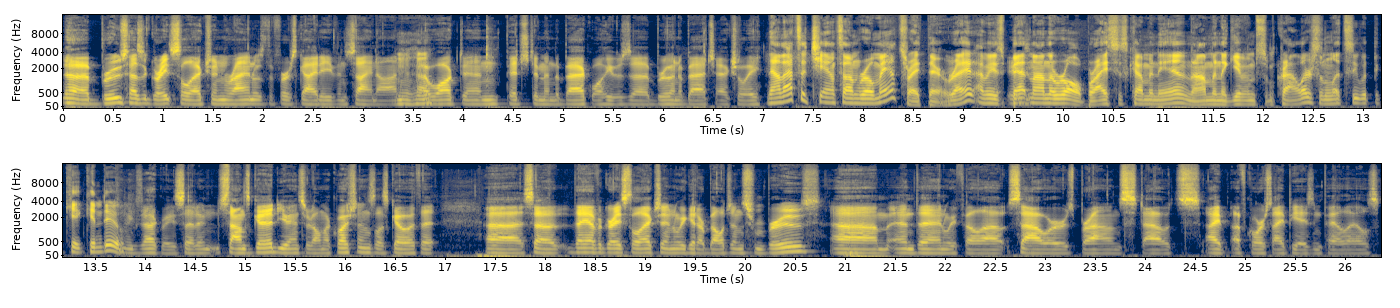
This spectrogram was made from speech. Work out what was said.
uh, Bruz has a great selection. Ryan was the first guy to even sign on. Mm-hmm. I walked in, pitched him in the back while he was uh, brewing a batch, actually. Now that's a chance on romance right there, right? I mean, it's betting on the roll. Bryce is coming in, and I'm going to give him some crowlers, and let's see what the kid can do. Exactly. He said, "It sounds good. You answered all my questions. Let's go with it. Uh, so they have a great selection. We get our Belgians from Bruz, um, and then we fill out sours, browns, stouts, I, of course, IPAs and pale ales,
